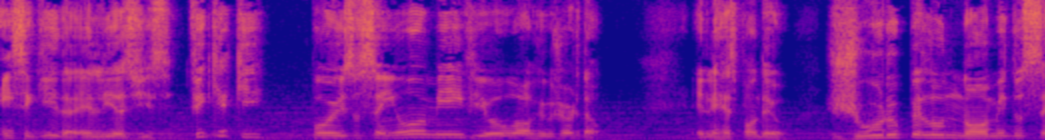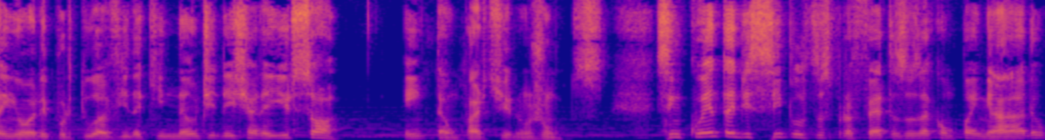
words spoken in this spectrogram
Em seguida, Elias disse: Fique aqui, pois o Senhor me enviou ao Rio Jordão. Ele respondeu: Juro pelo nome do Senhor e por tua vida que não te deixarei ir só. Então partiram juntos. Cinquenta discípulos dos profetas os acompanharam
